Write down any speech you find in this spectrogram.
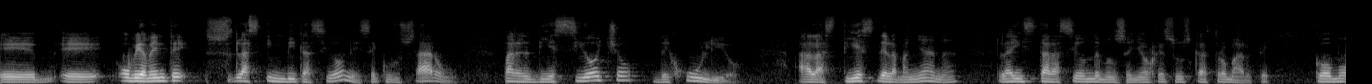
eh, eh, obviamente las invitaciones se cruzaron para el 18 de julio a las 10 de la mañana la instalación de Monseñor Jesús Castro Marte como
